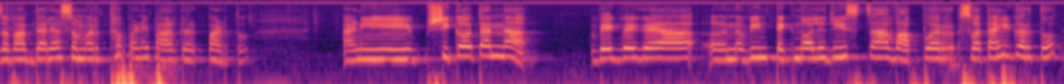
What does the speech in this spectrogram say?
जबाबदाऱ्या समर्थपणे पार कर पाडतो. आणि शिकवताना वेगवेगळ्या नवीन टेक्नॉलॉजीजचा वापर स्वतःही करतो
